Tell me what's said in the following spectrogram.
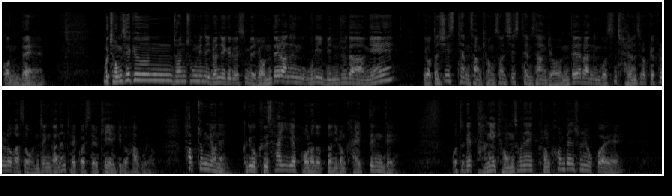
건데, 뭐 정세균 전 총리는 이런 얘기도 했습니다. 연대라는 우리 민주당의 이 어떤 시스템상, 경선 시스템상 연대라는 것은 자연스럽게 흘러가서 언젠가는 될 것이다 이렇게 얘기도 하고요. 합종 연행, 그리고 그 사이에 벌어졌던 이런 갈등들, 어떻게 당의 경선의 그런 컨벤션 효과에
